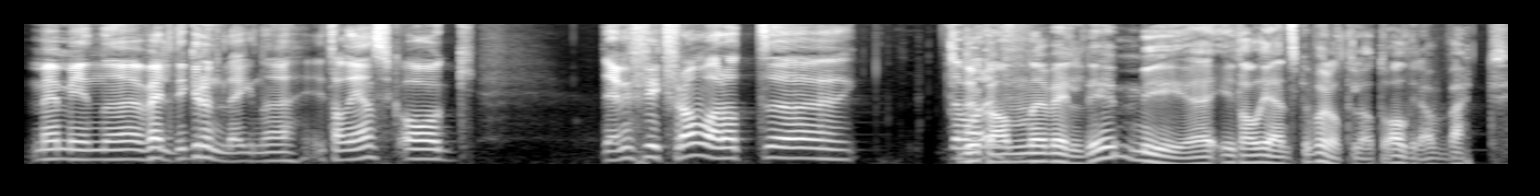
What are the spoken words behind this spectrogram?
Med min eh, veldig grunnleggende italiensk. Og det vi fikk fram, var at eh, Du var en- kan veldig mye italiensk i forhold til at du aldri har vært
